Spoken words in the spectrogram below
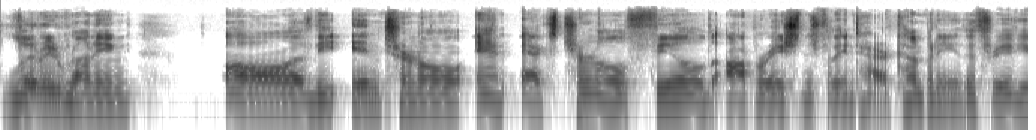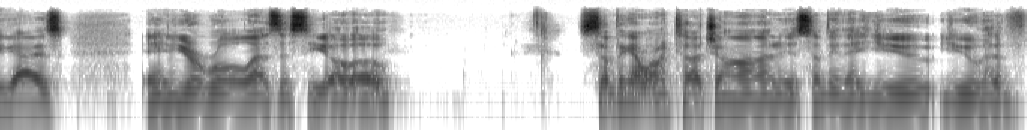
literally running all of the internal and external field operations for the entire company. The three of you guys, and your role as the COO. Something I want to touch on is something that you you have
